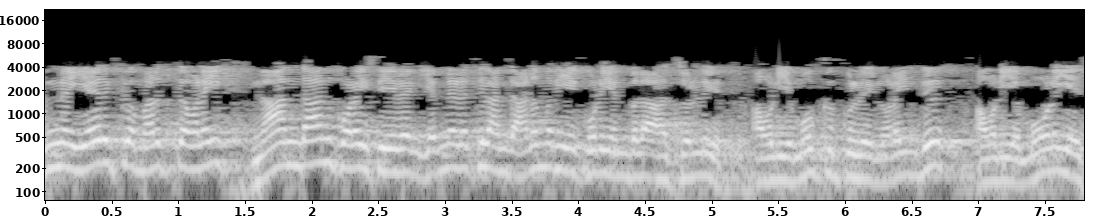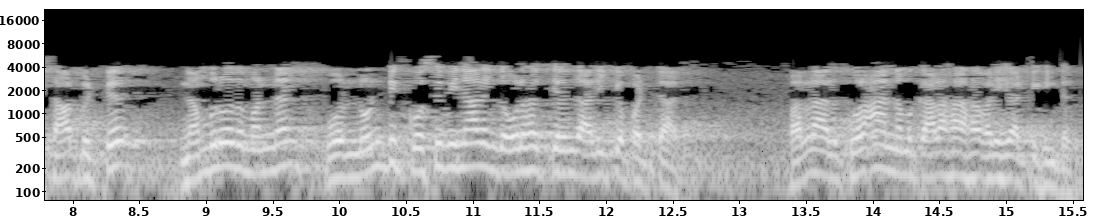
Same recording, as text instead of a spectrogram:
உன்னை ஏற்க மறுத்தவனை நான் தான் கொலை செய்வேன். என்னிடத்தில் அந்த அனுமதியை கொடு என்பதாக சொல்லி அவனுடைய மூக்குக்குள்ளே நுழைந்து அவனுடைய மூளையை சாப்பிட்டு நம்புரோத மன்னன் ஒரு நொண்டி கொசுவினால் இந்த உலகத்திலிருந்து அழிக்கப்பட்டார். வரலாறு குரான் நமக்கு அழகாக வழிகாட்டுகின்றது.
